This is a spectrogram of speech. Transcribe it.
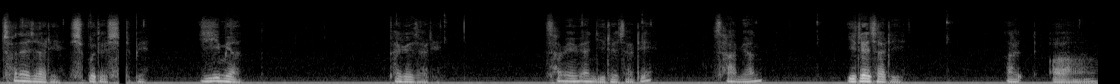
1000의 자리 15대 12 2면 100의 자리 3이면 1의 자리 4면 1의 자리 아, 어,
